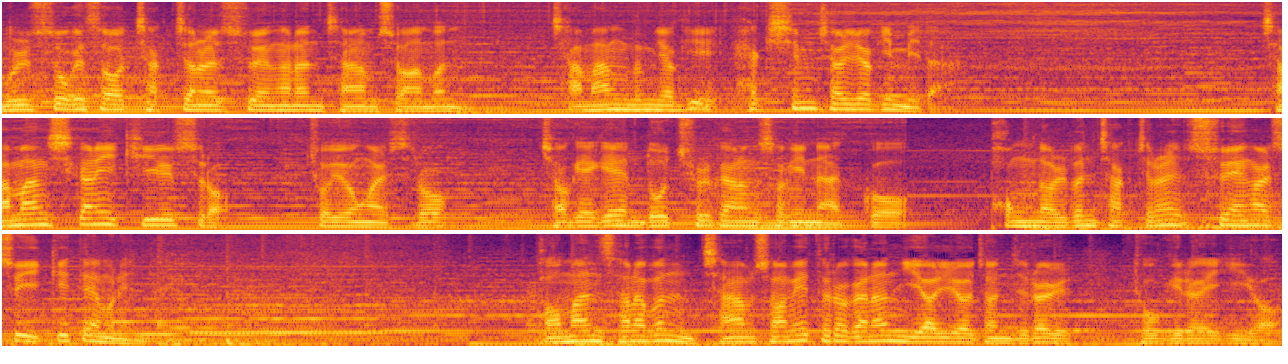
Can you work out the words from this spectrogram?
물속에서 작전을 수행하는 잠수함은 자망 능력이 핵심 전력입니다. 자망 시간이 길수록 조용할수록 적에게 노출 가능성이 낮고 폭넓은 작전을 수행할 수 있기 때문인데요. 범한 산업은 잠수함에 들어가는 연료 전지를 독일에 이어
